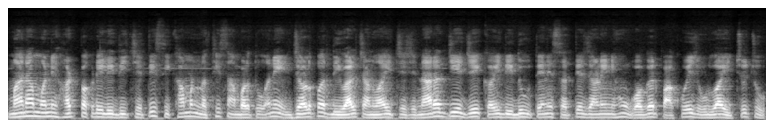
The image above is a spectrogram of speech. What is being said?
મારા મને હટ પકડી લીધી છે. તે શિખામણ નથી સાંભળતું અને જળ પર દિવાલ ચણવા ઈચ્છે છે. નારદજીએ જે કહી દીધું તેને સત્ય જાણીને હું વગર પાખુએ જ ઉડવા ઈચ્છું છું.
